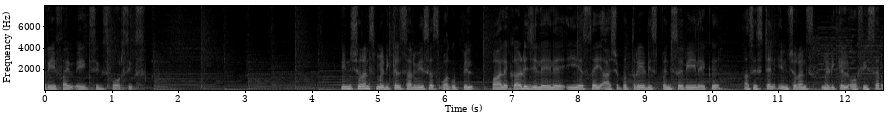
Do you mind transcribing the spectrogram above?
three five eight six four six insurance medical services വകുപ്പിൽ പാലക്കാട് ജില്ലയിലെ ഇ എസ് ഐ ആശുപത്രി ഡിസ്പെൻസറിയിലേക്ക് അസിസ്റ്റന്റ് ഇൻഷുറൻസ് മെഡിക്കൽ ഓഫീസർ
